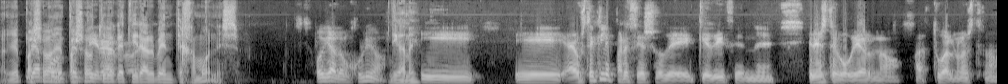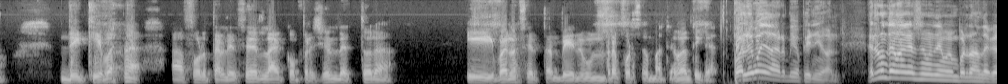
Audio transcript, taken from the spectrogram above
A mí me pasó, me pasó tuve que tirar 20 jamones. Oiga, don Julio. Dígame. ¿Y a usted qué le parece eso de que dicen eh, en este gobierno actual nuestro, de que van a, a fortalecer la compresión lectora y van a hacer también un refuerzo en matemáticas. Pues le voy a dar mi opinión. Es un tema que es muy importante. Que,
